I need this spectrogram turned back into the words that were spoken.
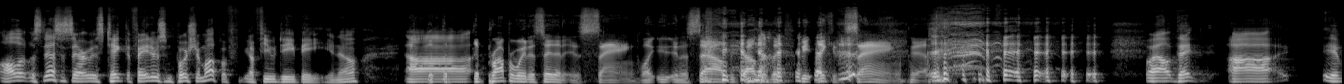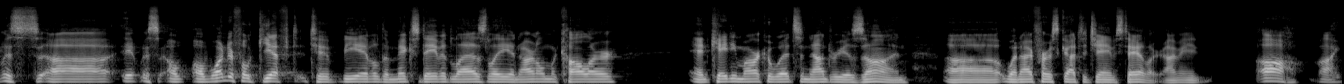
all it was necessary was take the faders and push them up a, f- a few dB. You know, uh, the, the proper way to say that is sang, like in a south, the South, they, they can sang. Yeah. Well, they uh it was uh it was a, a wonderful gift to be able to mix David Lasley and Arnold McCuller and Katie Markowitz and Andrea Zonn uh when I first got to James Taylor. I mean, oh my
